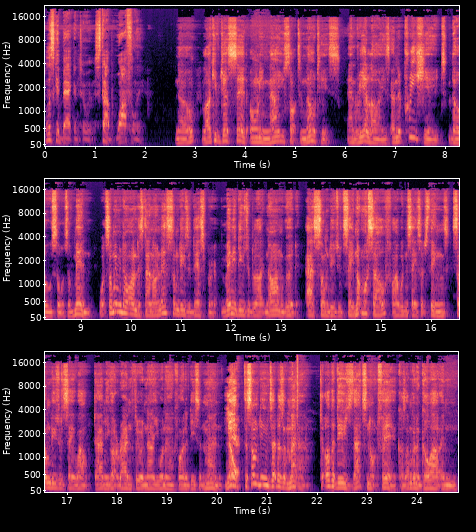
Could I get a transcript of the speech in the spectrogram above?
Let's get back into it. Stop waffling. No, like you've just said, only now you start to notice and realize and appreciate those sorts of men. What some women don't understand, unless some dudes are desperate, many dudes would be like, no, I'm good. As some dudes would say, not myself, I wouldn't say such things. Some dudes would say, wow, damn, you got ran through and now you want to find a decent man. Yeah. To some dudes, that doesn't matter. To other dudes, that's not fair because I'm going to go out and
